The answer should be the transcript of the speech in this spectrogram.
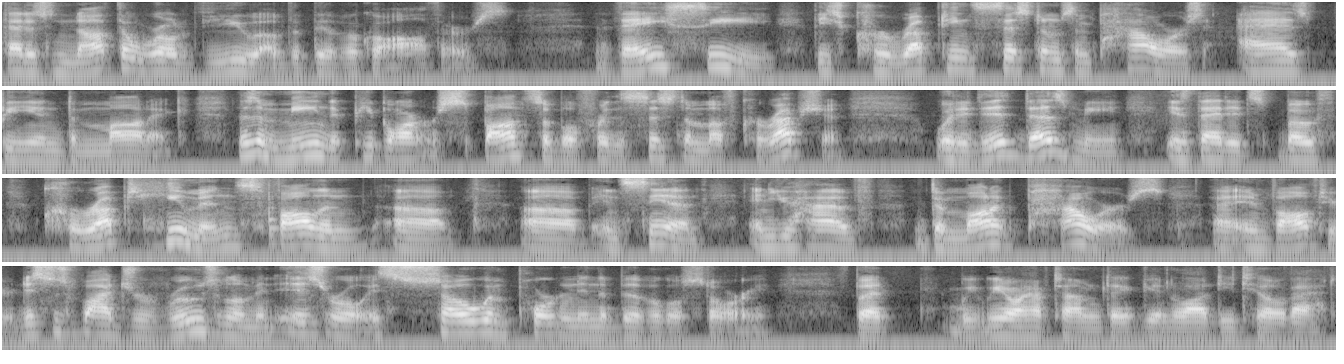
That is not the worldview of the biblical authors they see these corrupting systems and powers as being demonic. Doesn't mean that people aren't responsible for the system of corruption. What it does mean is that it's both corrupt humans fallen uh, uh, in sin, and you have demonic powers uh, involved here. This is why Jerusalem and Israel is so important in the biblical story. But we, we don't have time to get into a lot of detail of that.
